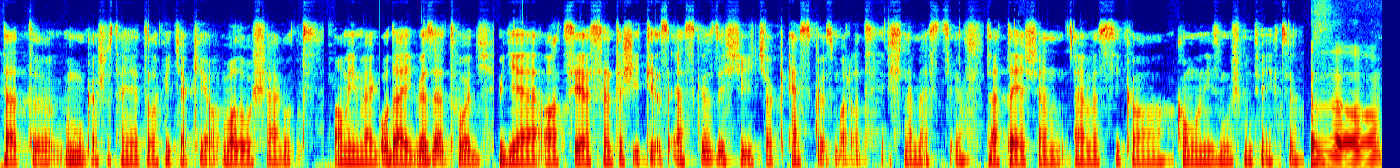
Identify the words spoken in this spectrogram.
Tehát a munkásosztály helyett alakítják ki a valóságot, ami meg odáig vezet, hogy ugye a cél szentesíti az eszközt, és így csak eszköz marad, és nem ez cél. Tehát teljesen elveszik a kommunizmus, mint végcél. Ez a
